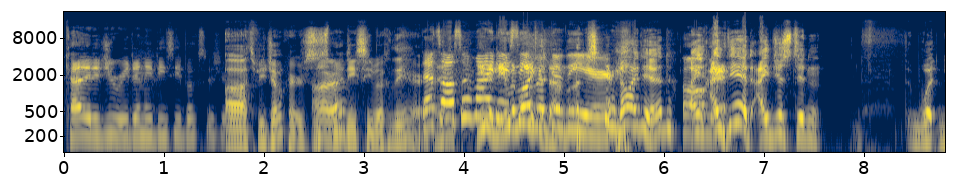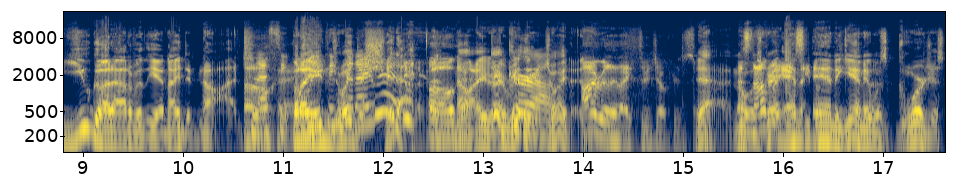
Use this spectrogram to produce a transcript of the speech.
Kylie, did you read any DC books this year? Uh, Three Jokers is All my right. DC book of the year. That's also my didn't even DC like it book that of the much. year. no, I did. Oh, I, I okay. did. I just didn't. What you got out of it at the end, I did not. Oh, That's the okay. but I only thing enjoyed that the I shit read. out of it. Oh, okay. No, I, I Good really girl. enjoyed it. I really like Three Jokers. yeah, no, That's it was not my great. DC And, book and again, it was gorgeous.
